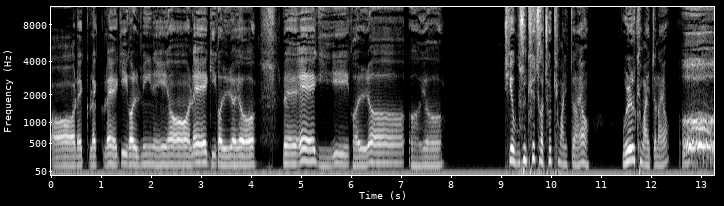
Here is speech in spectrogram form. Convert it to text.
어, 렉, 렉, 렉이 걸리네요. 렉이 걸려요. 렉이 걸려요. 뒤에 무슨 퀘스트가 저렇게 많이 뜨나요? 왜 이렇게 많이 뜨나요?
